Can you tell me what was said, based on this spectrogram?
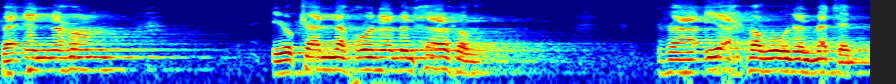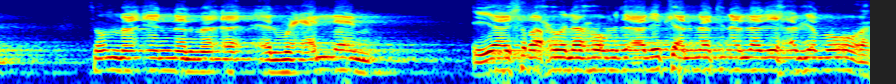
فإنهم يكلفون بالحفظ فيحفظون المتن. ثم إن المعلم يشرح لهم ذلك المتن الذي حفظوه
